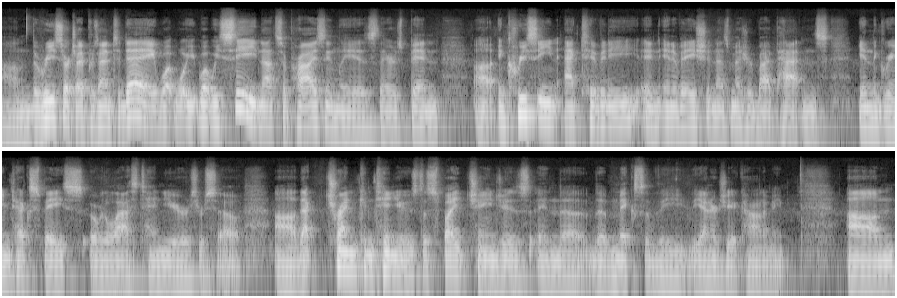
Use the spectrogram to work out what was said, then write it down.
Um, the research I present today, what, what, we, what we see, not surprisingly, is there's been uh, increasing activity in innovation as measured by patents in the green tech space over the last 10 years or so. Uh, that trend continues despite changes in the, the mix of the, the energy economy. Um,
